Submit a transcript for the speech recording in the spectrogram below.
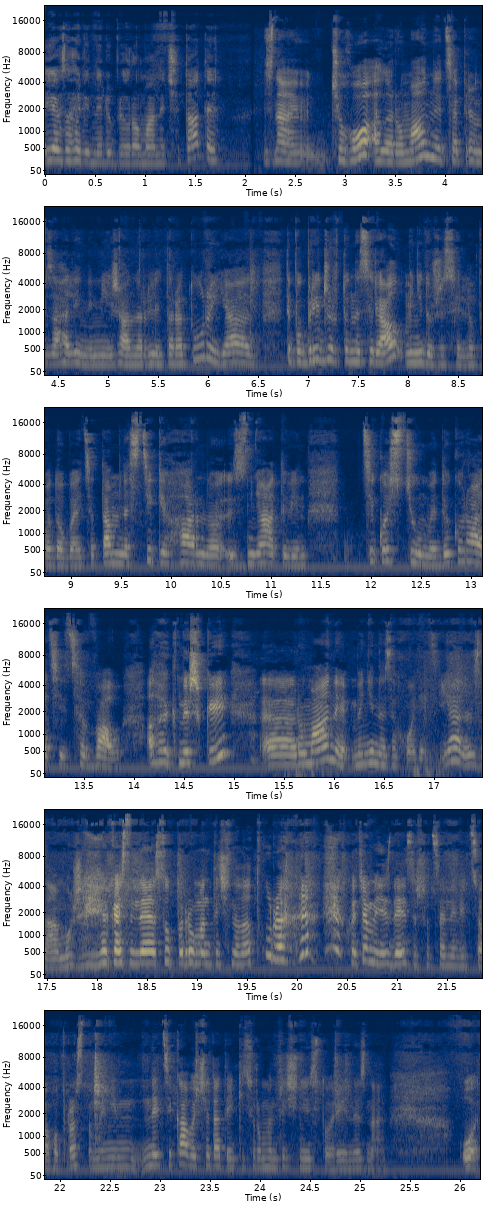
Я взагалі не люблю романи читати. Не знаю чого, але романи це прям взагалі не мій жанр літератури. Я, типу, Бріджертон серіал мені дуже сильно подобається. Там настільки гарно зняти він ці костюми, декорації, це вау. Але книжки, е, романи мені не заходять. Я не знаю, може якась не супер романтична натура. Хоча мені здається, що це не від цього. Просто мені не цікаво читати якісь романтичні історії, не знаю. От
